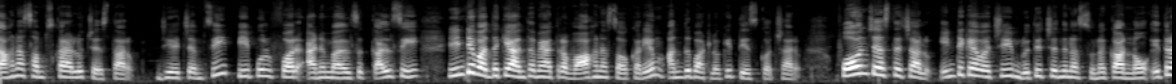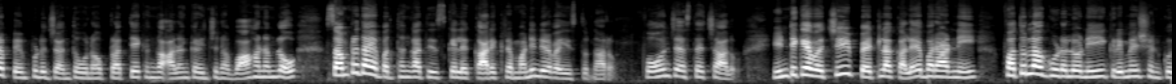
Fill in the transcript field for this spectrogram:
దహన సంస్కారాలు చేస్తారు. జిహెచ్ఎంసీ పీపుల్ ఫర్ అనిమల్స్ కలిసి ఇంటి వద్దకే అంతమయాత్ర వాహన సౌకర్యం అందుబాటులోకి తీసుకొచ్చారు. ఫోన్ చేస్తే చాలు ఇంటికే వచ్చి మృతి చెందిన సునకాన్నో ఇతర పెంపుడు జంతువునో ప్రత్యేకంగా అలంకరించిన వాహనంలో సంప్రదాయబద్ధంగా తీసుకెళ్ళే కార్యక్రమాన్ని నిర్వహిస్తున్నారు. ఫోన్ చేస్తే చాలు. ఇంటికే వచ్చి పెట్ల కలేబరాన్ని ఫతుల్లాగూడలోని క్రిమేషన్కు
